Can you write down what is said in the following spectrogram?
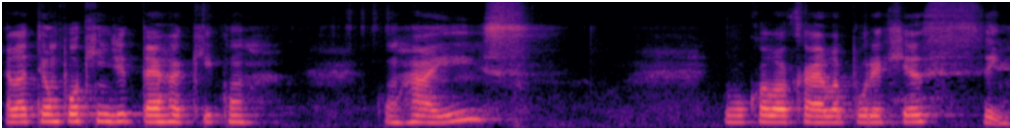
ela tem um pouquinho de terra aqui com, com raiz. Vou colocar ela por aqui assim.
